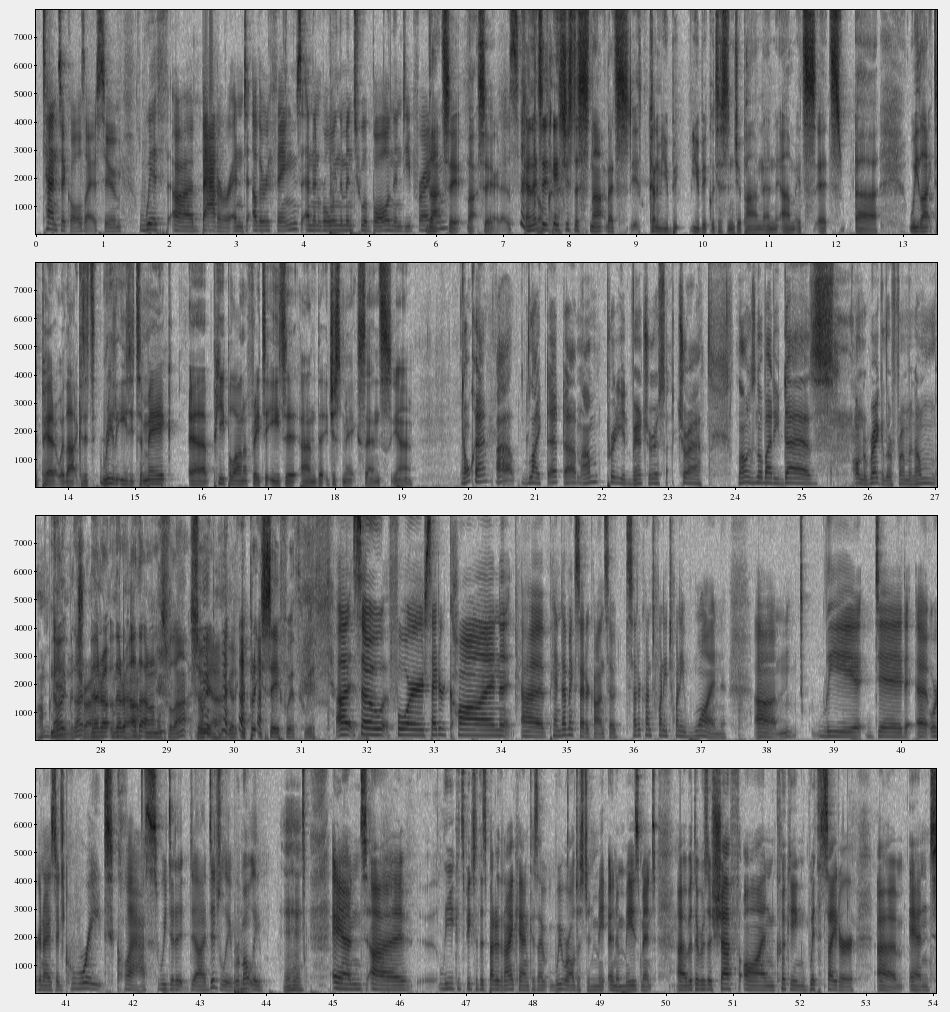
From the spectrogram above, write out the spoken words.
tentacles, I assume, with uh, batter and other things, and then rolling them into a ball and then deep frying That's them. it. That's it. There it. it is. And it's Okay. it's just a snack that's kind of ubi- ubiquitous in Japan, and um, it's it's uh, we like to pair it with that because it's really easy to make. Uh, people aren't afraid to eat it, and it just makes sense. Yeah. Okay, I like that. I'm, I'm pretty adventurous. I try, as long as nobody dies on the regular from it. I'm I'm No, game to no, try. there are I'm there are other animals for that. So yeah, you're, you're pretty safe with with. Uh, so for CiderCon, uh, pandemic CiderCon, so CiderCon 2021, um, Lee did uh, organized a great class. We did it uh, digitally, remotely, and uh, Lee could speak to this better than I can because we were all just in, ma- in amazement. Uh, but there was a chef on cooking with cider, um, and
